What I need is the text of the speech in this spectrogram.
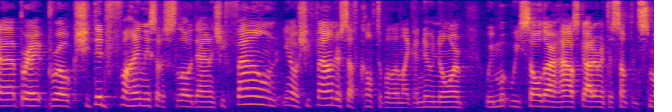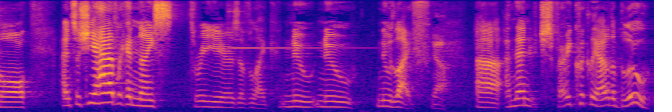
uh, break, broke, she did finally sort of slow down, and she found, you know, she found herself comfortable in like a new norm. We we sold our house, got her into something small, and so she had like a nice three years of like new new new life. Yeah. Uh, and then just very quickly out of the blue,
